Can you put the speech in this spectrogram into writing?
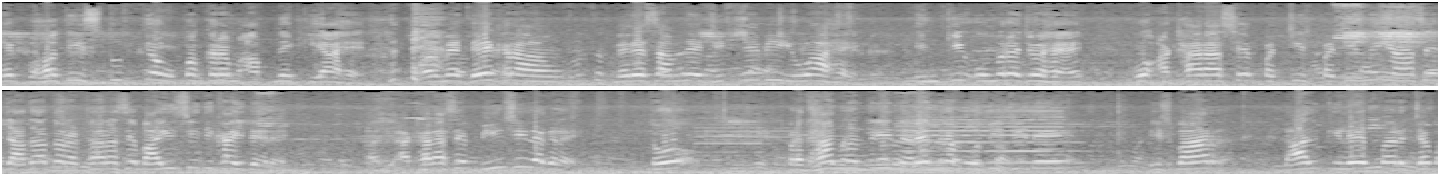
एक बहुत ही स्तुत्य उपक्रम आपने किया है। और मैं देख रहा हूँ, मेरे सामने जितने भी युवा है, इनकी उम्र जो है, वो 18 से 25 25 नहीं, यहाँ से ज़्यादातर 18 से 22 ही दिखाई दे रहे 18 से 20 ही लग रहे तो प्रधानमंत्री नरेंद्र मोदी जी ने इस बार लाल किले पर जब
